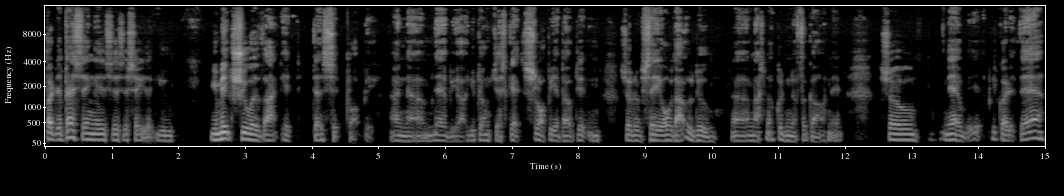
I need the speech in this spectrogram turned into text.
but the best thing is, is to say that you you make sure that it does sit properly and um, there we are. You don't just get sloppy about it and sort of say, oh, that'll do. Um, that's not good enough for gardening. So, yeah, we, have got it there.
